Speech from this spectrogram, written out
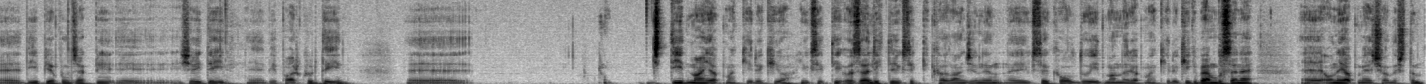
e, deyip yapılacak bir e, şey değil. E, bir parkur değil. E, ciddi idman yapmak gerekiyor. Yüksekliği özellikle yükseklik kazancının e, yüksek olduğu idmanlar yapmak gerekiyor ki ben bu sene e, onu yapmaya çalıştım.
